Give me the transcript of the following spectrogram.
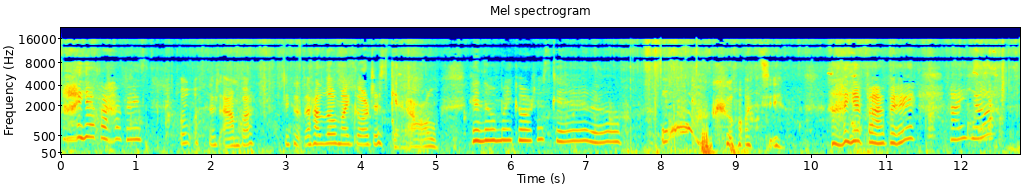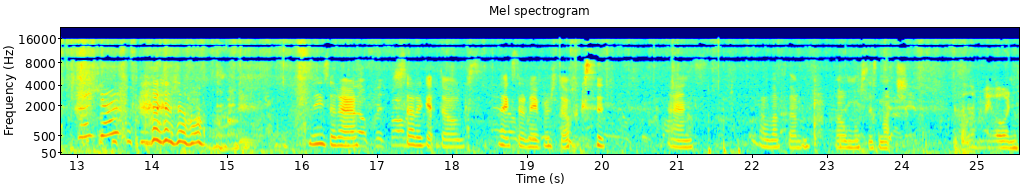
Hiya, Barbies! Oh, there's Amber. Hello, my gorgeous girl. Hello, my gorgeous girl. Oh, God. Hiya, Barbie. Hiya. Hello. These are our surrogate dogs, next door neighbours' dogs. and I love them almost as much as I love my own.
